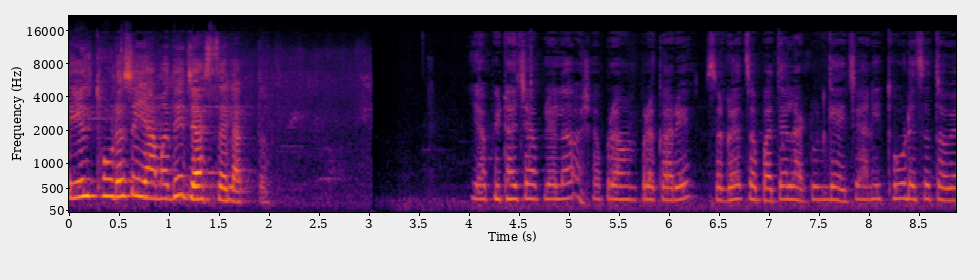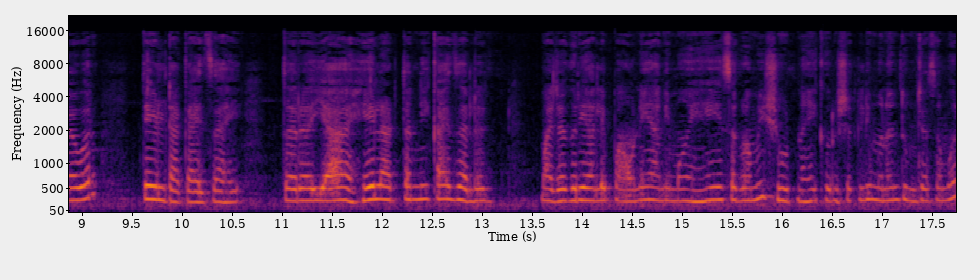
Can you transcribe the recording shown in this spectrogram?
तेल थोडंसं यामध्ये जास्त लागतं. या पिठाच्या आपल्याला अशा प्र प्रकारे सगळ्या चपात्या लाटून घ्यायच्या आणि थोडंसं तव्यावर तेल टाकायचं आहे. तर या हे लाटताना काय झालं माझ्या घरी आले पाहुणे आणि मग हे सगळं मी शूट नाही करू शकली म्हणून तुमच्यासमोर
